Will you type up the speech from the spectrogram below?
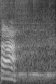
Ha!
